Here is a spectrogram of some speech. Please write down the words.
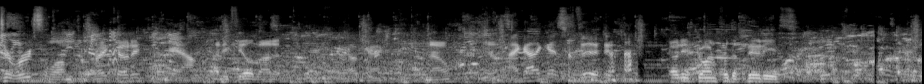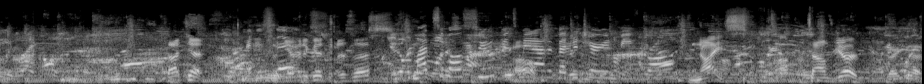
Jerusalem, right, Cody? Yeah. How do you feel about it? Okay. No. I gotta get some food. Cody's going for the foodies. Touch it. Give it a good. What is this? Matzo ball soup is made Oh. out of vegetarian beef broth. Nice. Sounds good. Very good.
